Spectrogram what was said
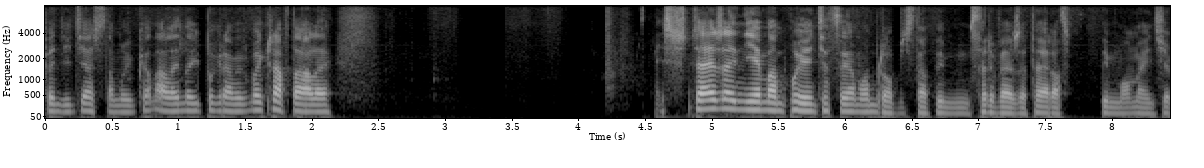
będzie dziać na moim kanale. No i pogramy w Minecrafta, ale. Szczerze nie mam pojęcia, co ja mam robić na tym serwerze teraz, w tym momencie.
